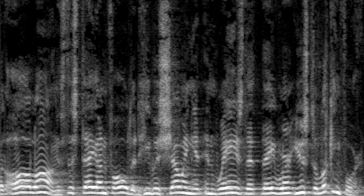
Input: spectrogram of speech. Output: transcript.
But all along, as this day unfolded, he was showing it in ways that they weren't used to looking for it.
